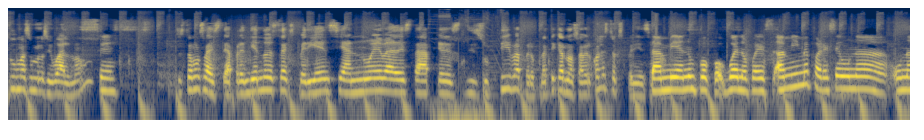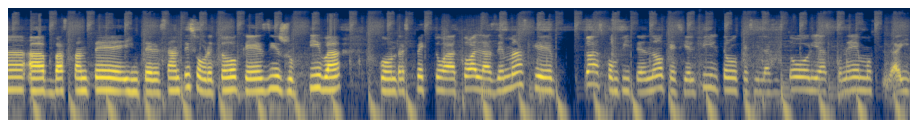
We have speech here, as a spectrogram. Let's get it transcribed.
tú más o menos igual, ¿no? Sí. Estamos este, aprendiendo esta experiencia nueva de esta app que es disruptiva, pero platícanos, a ver, ¿cuál es tu experiencia? También un poco. Bueno, pues a mí me parece una, una app bastante interesante y sobre todo que es disruptiva con respecto a todas las demás que todas compiten, ¿no? Que si el filtro, que si las historias ponemos ahí,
